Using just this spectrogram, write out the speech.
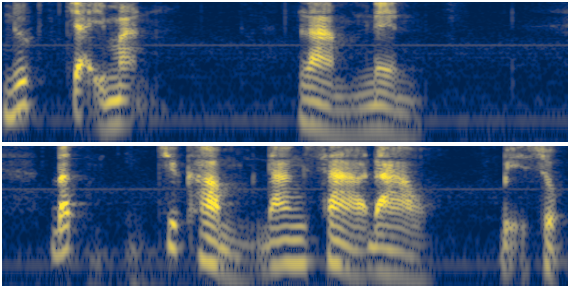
nước chạy mặn, làm nền đất chiếc hầm đang xà đào bị sụp.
